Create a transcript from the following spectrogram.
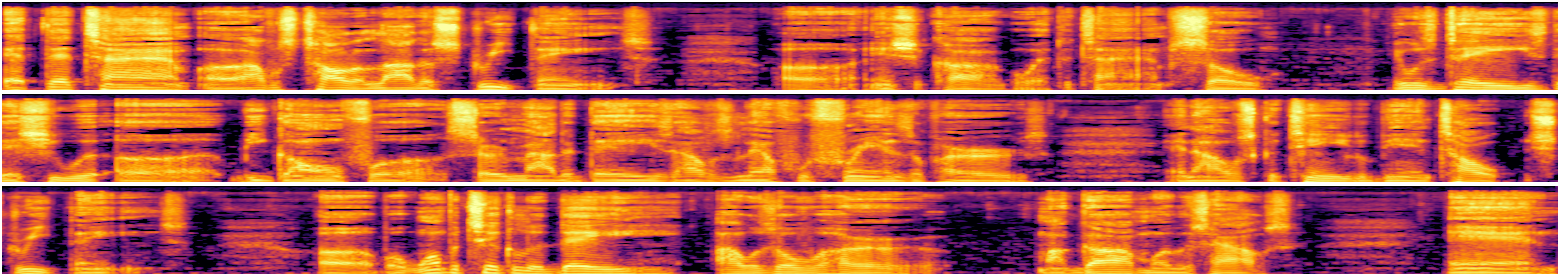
at that time, uh, I was taught a lot of street things uh, in Chicago at the time. So it was days that she would uh, be gone for a certain amount of days. I was left with friends of hers, and I was continue to being taught street things. Uh, but one particular day, I was over her my godmother's house, and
